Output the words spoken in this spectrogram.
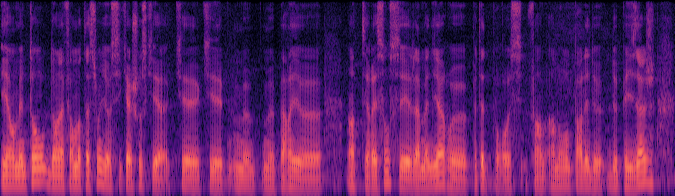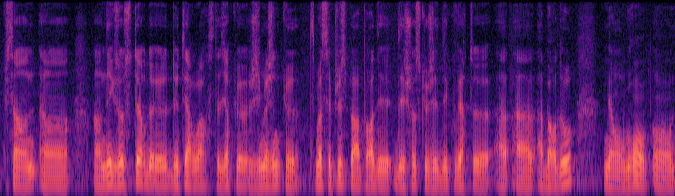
Et en même temps, dans la fermentation, il y a aussi quelque chose qui, qui, me, me, paraît euh, intéressant, c'est la manière, euh, peut-être pour aussi, enfin, un moment parler de, paysage, que c'est un, exhausteur de, terroir. C'est-à-dire que j'imagine que, moi c'est plus par rapport à des, choses que j'ai découvertes euh, à, Bordeaux, mais en gros,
